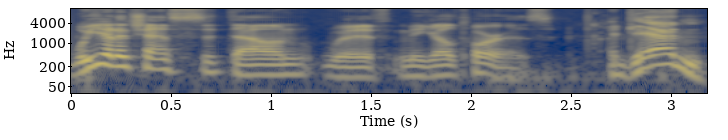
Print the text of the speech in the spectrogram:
We had a chance to sit down with Miguel Torres, Again,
